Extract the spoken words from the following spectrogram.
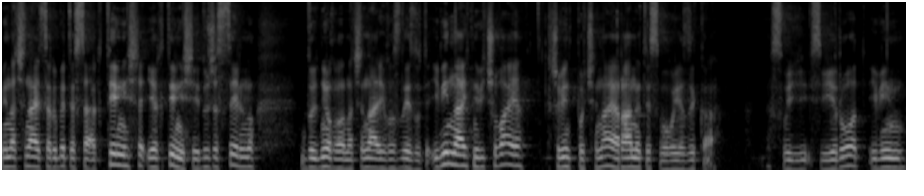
він починає це робити все активніше і активніше, і дуже сильно до нього починає його злизувати. І він навіть не відчуває, що він починає ранити свого язика, свій, свій рот, і він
